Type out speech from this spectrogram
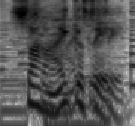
สหายเกษตร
